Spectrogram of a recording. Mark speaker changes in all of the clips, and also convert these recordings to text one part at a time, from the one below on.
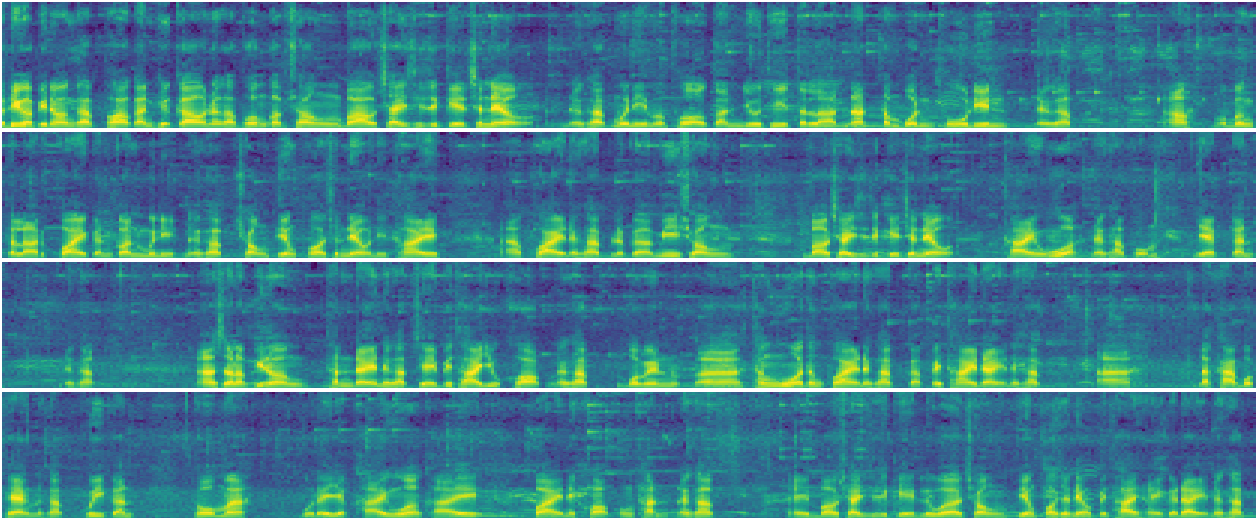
Speaker 1: วัสดีครับพี่น้องครับพ่อกันคือเก่านะครับ ผมกับช่องบ่าวใช่ศรีสเกดชาแนลนะครับมื้อนี้มาพ่อกันอยู่ที่ตลาดนัดตำบลภูดินนะครับเอามาเบิ่งตลาดควายกันก่อนมื้อนี้นะครับช่องเพียงพ่อชาแนลนี่ไทยควายนะครับแล้วก็มีช่องบ่าวใช่ศรีสเกดชาแนลไทยวัวนะครับ ผมแยกกันนะครับอ่าสำหรับพี่น้องท่านใดนะครับเสียไปทายอยู่คอกนะครับบ่แม่นอ่าทั้งงัวทั้งควายนะครับกับไปทายได้นะครับราคาบ่แพงนะครับคุยกันโทรมาผู้ใดอยากขายงัวขาย ควายในคอกของท่านนะครับให้เบาใช้สิริเกตหรือว่าช่องเพียงพ่อชาแนลไปทายให้ก็ได้นะครับ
